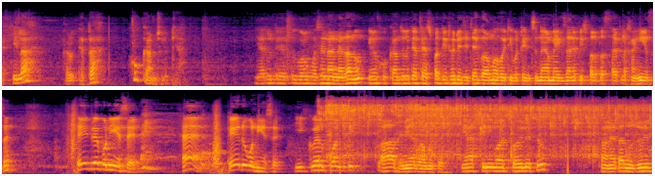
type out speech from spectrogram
এখিলা আৰু এটা শুকান জলকীয়া। ইয়াতো তেলটো গৰম হৈছে নাই নাজানো কিন্তু শুকান জলকীয়া তেজপাত দি থৈ দিওঁ যেতিয়া গৰম হৈ থাকিব টেনশ্যন নাই আমি একজানে পিছফালৰ পৰা চাই পেলাই হাঁহি আছে। এইটোৱে বনি আছে। হে এইটো বনি আছে। ইকুৱেল কোৱাণ্টিটি আ ধুনীয়া গৰম হৈছে। পিঁয়াজখিনি মই থৈ লৈছোঁ কাৰণ এটা নুজুৰিব।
